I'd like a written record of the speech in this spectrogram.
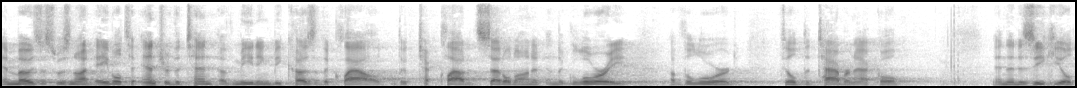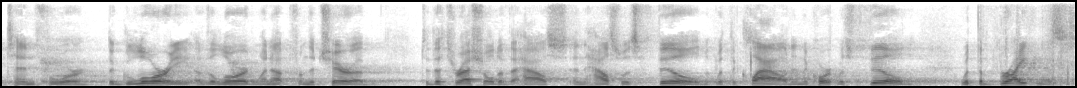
and Moses was not able to enter the tent of meeting because of the cloud. The t- cloud had settled on it, and the glory of the Lord filled the tabernacle. And then Ezekiel 10:4, the glory of the Lord went up from the cherub to the threshold of the house, and the house was filled with the cloud, and the court was filled with the brightness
